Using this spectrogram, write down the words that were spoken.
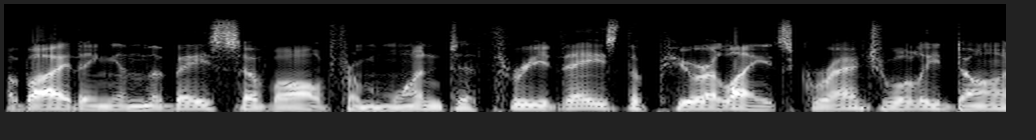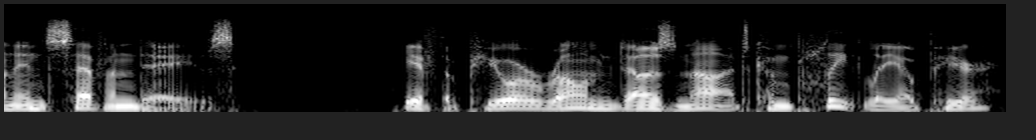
abiding in the base of all from one to three days. The pure lights gradually dawn in seven days. If the pure realm does not completely appear,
